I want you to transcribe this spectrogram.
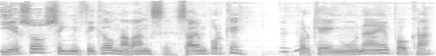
Y eso significa un avance. ¿Saben por qué? Porque en una época,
